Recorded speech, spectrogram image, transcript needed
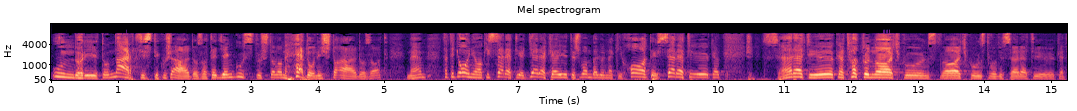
undorító, narcisztikus áldozat, egy ilyen guztustalan, hedonista áldozat. Nem? Tehát egy anya, aki szereti a gyerekeit, és van belül neki hat, és szereti őket, és szereti őket, hát hogy nagy kunst, nagy kunst volt, hogy szereti őket.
